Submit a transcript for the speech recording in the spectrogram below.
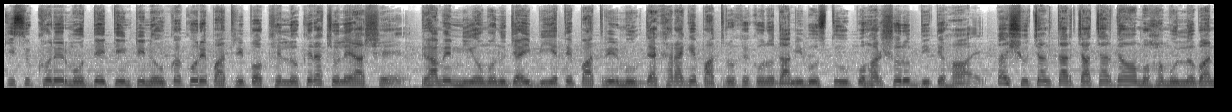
কিছুক্ষণের মধ্যেই তিনটি নৌকা করে পাত্রীপক্ষের লোকেরা চলে আসে। গ্রামের নিয়ম অনুযায়ী বিয়েতে পাত্রীর মুখ দেখার আগে পাত্রকে কোনো দামি বস্তু উপহার স্বরূপ দিতে হয়। তাই সুচাং তার চাচার দেওয়া মহামূল্যবান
